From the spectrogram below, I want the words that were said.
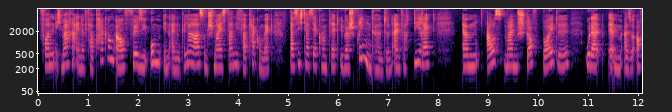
von ich mache eine Verpackung auf, fülle sie um in ein Glas und schmeiß dann die Verpackung weg, dass ich das ja komplett überspringen könnte und einfach direkt ähm, aus meinem Stoffbeutel oder ähm, also auf,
